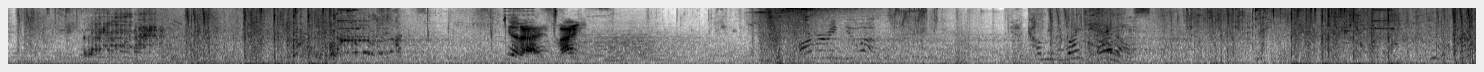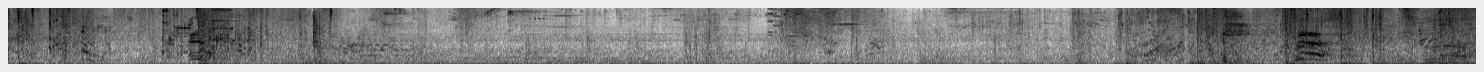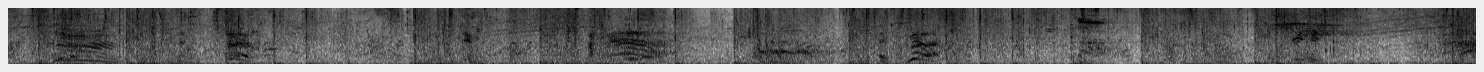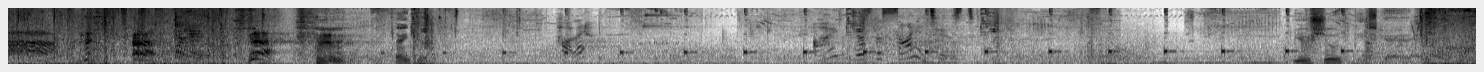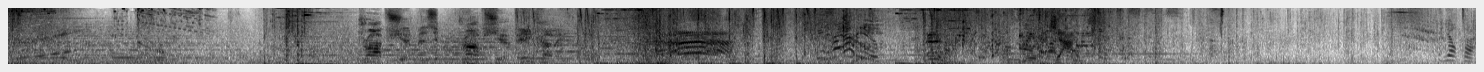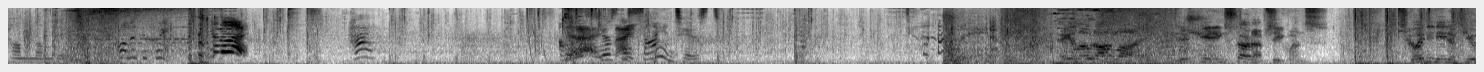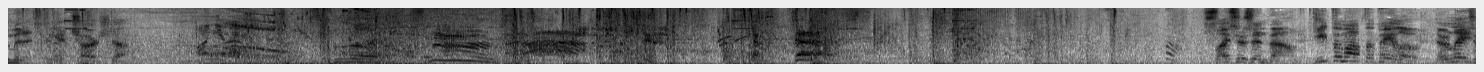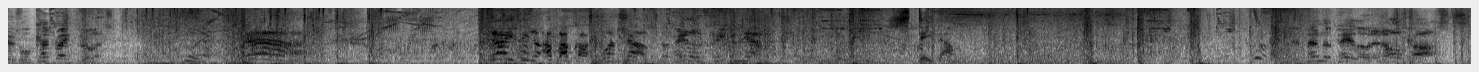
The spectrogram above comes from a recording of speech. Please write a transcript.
Thank you. 好嘞. I'm just a scientist. You should be scared. Dropship is dropship incoming. Behind you! No chance. Jag tar hand om dig. Ha lite skydd. G'day! Hi. I G'day, was just a scientist. Payload online. Initiating startup sequence. It's going to need a few minutes to get charged up. On your left! Slicers inbound. Keep them off the payload. Their lasers will cut right through it. Rising uppercut. Watch out. The payload's taking damage. Stay down. Defend the payload at all costs.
